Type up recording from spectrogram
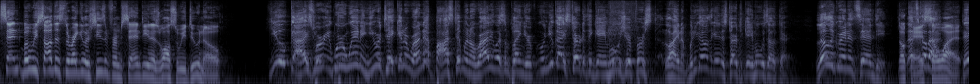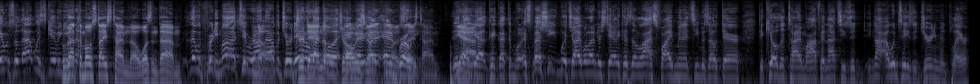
Sand, but we saw this the regular season from Sandin as well, so we do know. You guys were were winning. You were taking a run at Boston when O'Reilly wasn't playing. Your when you guys started the game, who was your first lineup? When you got out the game to start the game, who was out there? Liljegren and Sandin. Okay, so what? They were so that was giving Who you got the most ice time though? Wasn't them? That was pretty much it. around No. that, but Giordano, Giordano- got the always and, got and, the and most Brodie ice time. They Yeah. got, yeah, got the more, especially which I will understand because in the last five minutes he was out there to kill the time off, and that's he's a not. I wouldn't say he's a journeyman player.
